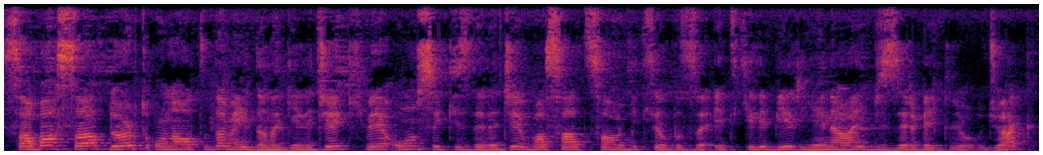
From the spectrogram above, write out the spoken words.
Sabah saat 4.16'da meydana gelecek ve 18 derece vasat sabit yıldızı etkili bir yeni ay bizleri bekliyor olacak.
